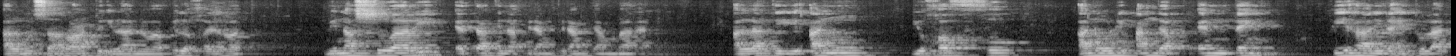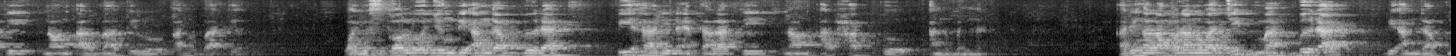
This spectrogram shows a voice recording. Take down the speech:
al musaratu ila nawafil khairat minas suwari eta tina pirang-pirang gambaran. Allati anu yukhaffu anu dianggap enteng fiha dina itulati non al batilu anu batil. Wa yusqalu jeung dianggap berat fiha dina etalati non al haqqu anu bener. Ari ngalakonan wajib mah berat dianggap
